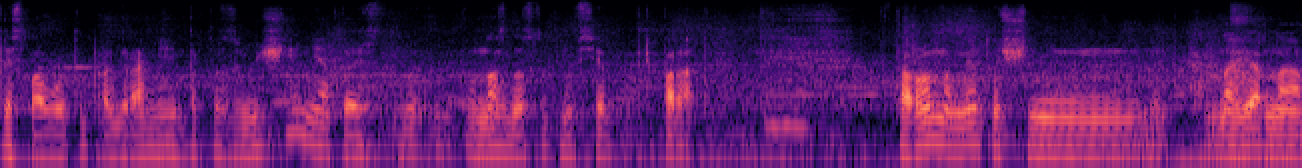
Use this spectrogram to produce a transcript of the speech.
пресловутой программе импортозамещения, то есть у нас доступны все препараты. Второй момент очень, наверное,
